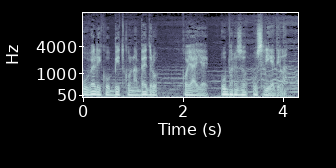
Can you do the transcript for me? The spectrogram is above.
u veliku bitku na Bedru koja je ubrzo uslijedila.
